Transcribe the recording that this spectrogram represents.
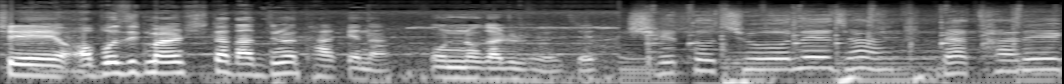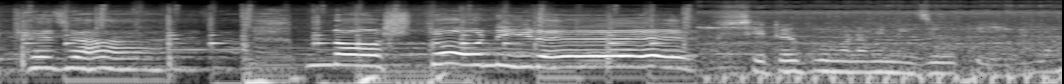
সে অপোজিট মানুষটা তার জন্য থাকে না অন্য কারোর হয়ে যায়। সে তো চলে যায় ব্যথা রেখে যায়। নষ্ট নিরে সেটার প্রমাণ আমি নিজেও পেয়ে গেলাম।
